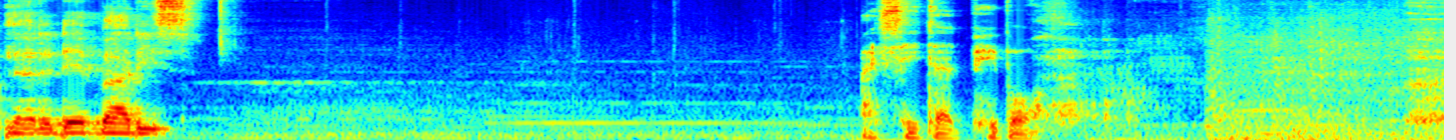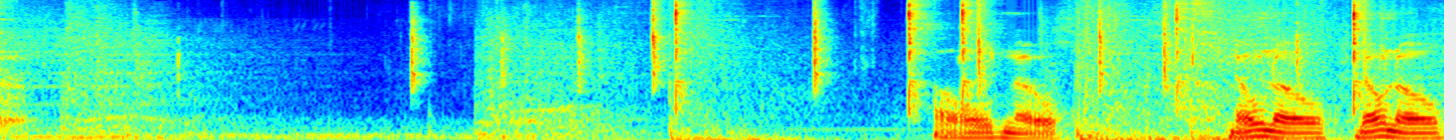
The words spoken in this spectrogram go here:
Lot of dead bodies. I see dead people. Oh no. No, no, no, no.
